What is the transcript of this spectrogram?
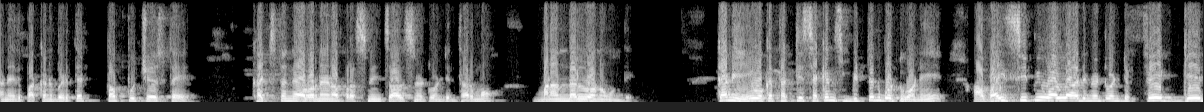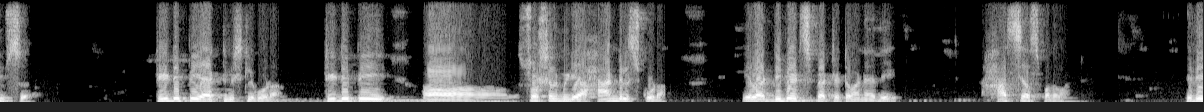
అనేది పక్కన పెడితే తప్పు చేస్తే ఖచ్చితంగా ఎవరినైనా ప్రశ్నించాల్సినటువంటి ధర్మం మనందరిలోనూ ఉంది. కానీ ఒక థర్టీ సెకండ్స్ బిట్టును పట్టుకొని ఆ వైసీపీ వాళ్ళు ఆడినటువంటి ఫేక్ గేమ్స్ టీడీపీ యాక్టివిస్టులు కూడా టీడీపీ సోషల్ మీడియా హ్యాండిల్స్ కూడా ఇలా డిబేట్స్ పెట్టడం అనేది హాస్యాస్పదం అండి. ఇది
